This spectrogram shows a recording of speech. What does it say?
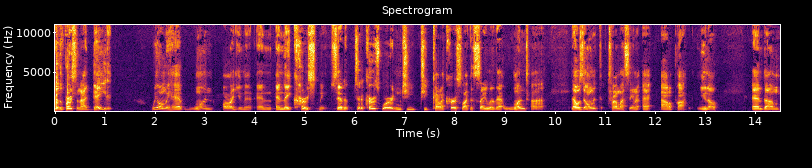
But the person I dated, we only had one argument and and they cursed me said a, said a curse word and she she kind of cursed like a sailor that one time that was the only time i seen her act out of pocket you know? And um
